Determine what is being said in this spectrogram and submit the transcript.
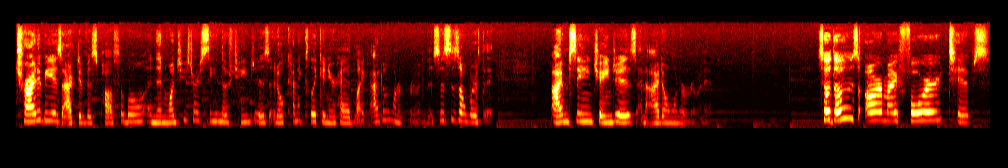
try to be as active as possible and then once you start seeing those changes it'll kind of click in your head like i don't want to ruin this. This isn't worth it. I'm seeing changes and i don't want to ruin it. So those are my four tips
